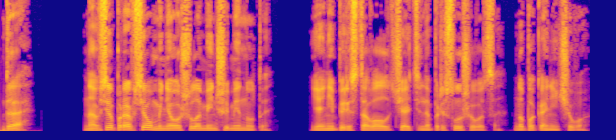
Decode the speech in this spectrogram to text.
Да. На все про все у меня ушло меньше минуты. Я не переставал тщательно прислушиваться, но пока ничего.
